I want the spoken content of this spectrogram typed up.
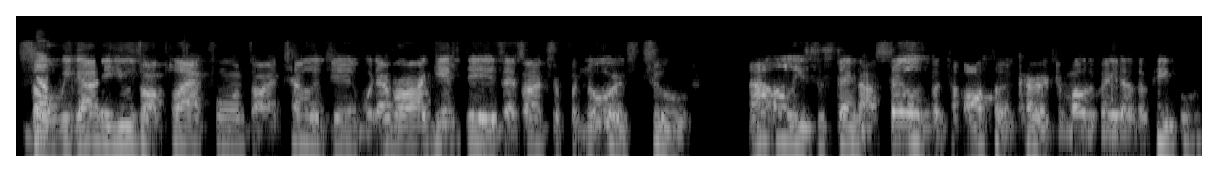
So we got to use our platforms, our intelligence, whatever our gift is as entrepreneurs to not only sustain ourselves, but to also encourage and motivate other people.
